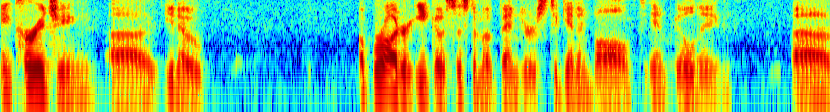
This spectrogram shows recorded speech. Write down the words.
encouraging, uh, you know, a broader ecosystem of vendors to get involved in building uh,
